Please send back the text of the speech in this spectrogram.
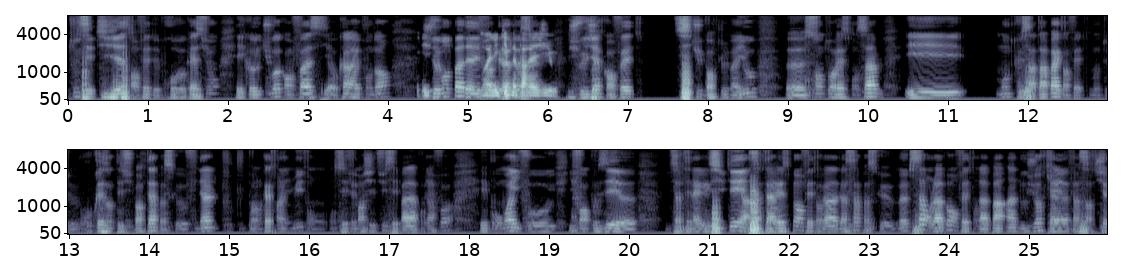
tous ces petits gestes en fait de provocation, et quand tu vois qu'en face il n'y a aucun répondant, je demande pas d'aller ouais, l'équipe n'a pas réagi. Je veux dire qu'en fait, si tu portes le maillot, euh, sens-toi responsable et montre que ça impact en fait. Montre, représente tes supporters parce qu'au final, pendant 80 minutes, on, s'est fait marcher dessus, c'est pas la première fois. Et pour moi, il faut, il faut imposer euh, une certaine agressivité, un certain respect en fait envers l'adversaire parce que même ça, on l'a pas en fait. On n'a pas un de nos joueurs qui arrive à faire sortir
